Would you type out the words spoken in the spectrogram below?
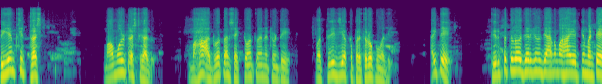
పిఎంసి ట్రస్ట్ మామూలు ట్రస్ట్ కాదు. మహా అద్భుతమైన శక్తివంతమైనటువంటి పత్రిజీ యొక్క ప్రతిరూపం అది. అయితే తిరుపతిలో జరిగిన ధ్యాన మహాయజ్ఞం అంటే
